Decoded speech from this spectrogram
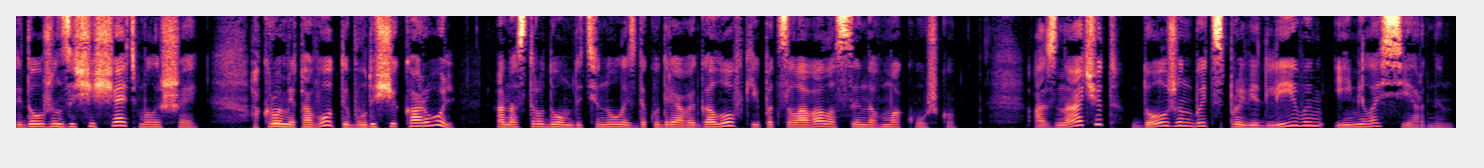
и должен защищать малышей. А кроме того, ты будущий король. Она с трудом дотянулась до кудрявой головки и поцеловала сына в макушку. А значит, должен быть справедливым и милосердным.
